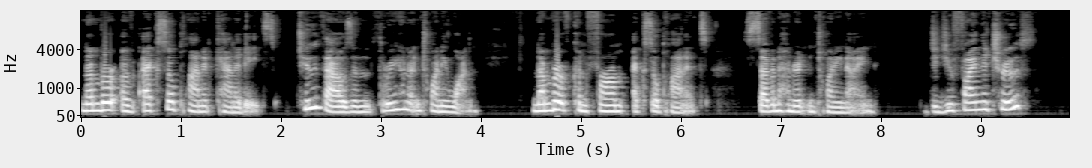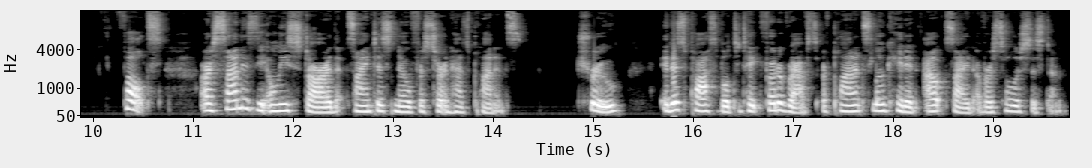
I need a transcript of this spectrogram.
Number of exoplanet candidates 2,321. Number of confirmed exoplanets 729. Did you find the truth? False. Our sun is the only star that scientists know for certain has planets. True. It is possible to take photographs of planets located outside of our solar system.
